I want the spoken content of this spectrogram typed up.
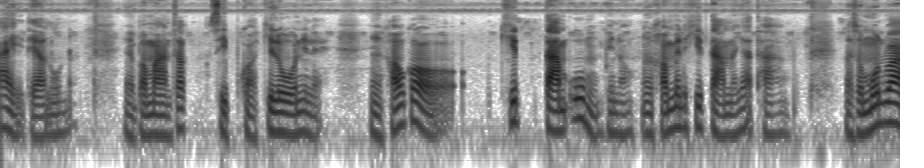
ล้ ๆ แถวนู้นประมาณสัก สิบกว่ากิโลนี่แหละเออเขาก็คิดตามอุ้มพี่น้องเออเขาไม่ได้คิดตามระยะทางเอ่สมมุติว่า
